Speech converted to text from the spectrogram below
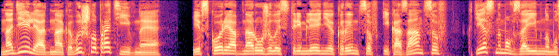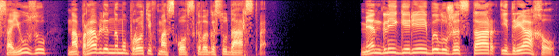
На деле, однако, вышло противное, и вскоре обнаружилось стремление крымцев и казанцев к тесному взаимному союзу, направленному против московского государства. Менгли-Гирей был уже стар и дряхал,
